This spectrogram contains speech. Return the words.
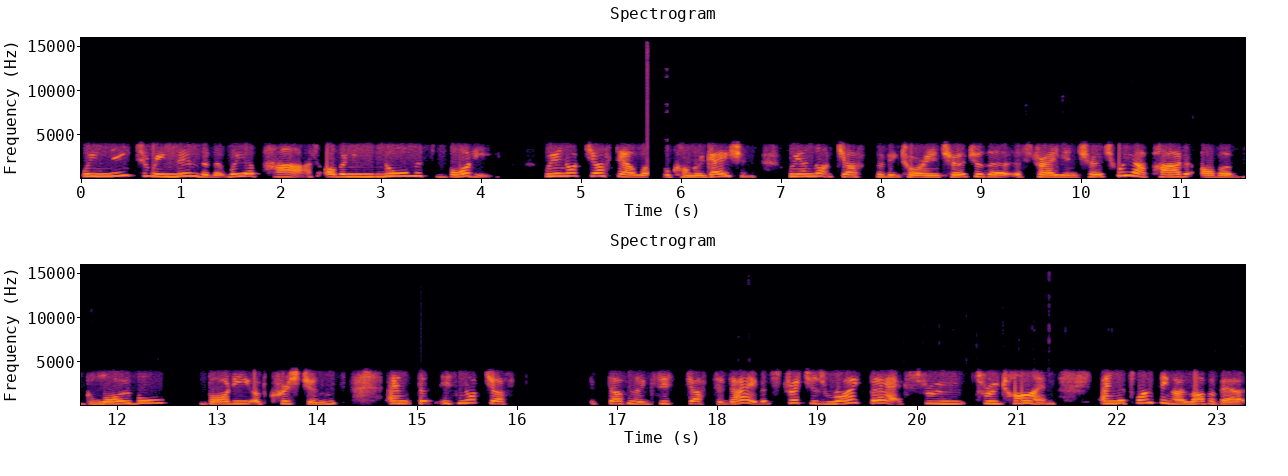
We need to remember that we are part of an enormous body. We are not just our local congregation. We are not just the Victorian Church or the Australian Church. We are part of a global body of Christians, and that is not just it doesn't exist just today, but stretches right back through through time. And that's one thing I love about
